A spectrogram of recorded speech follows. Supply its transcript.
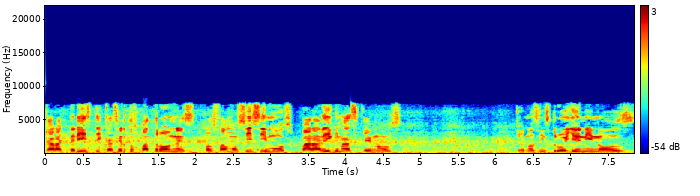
características, ciertos patrones, los famosísimos paradigmas que nos que nos instruyen y nos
